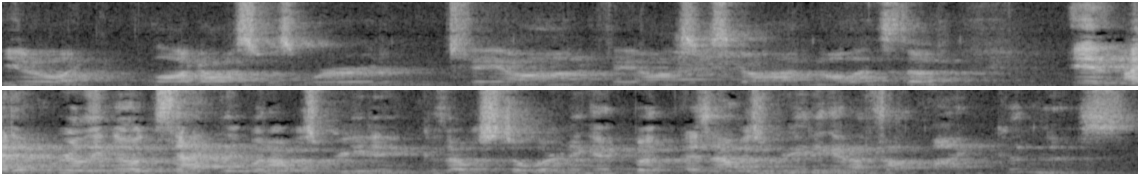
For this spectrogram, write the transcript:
you know, like Logos was word, and Theon, and Theos was God, and all that stuff. And I didn't really know exactly what I was reading because I was still learning it, but as I was reading it, I thought, my goodness,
